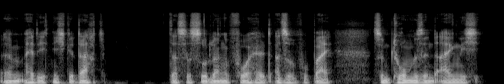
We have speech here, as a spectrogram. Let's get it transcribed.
Ähm, hätte ich nicht gedacht, dass es so lange vorhält. Also wobei Symptome sind eigentlich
